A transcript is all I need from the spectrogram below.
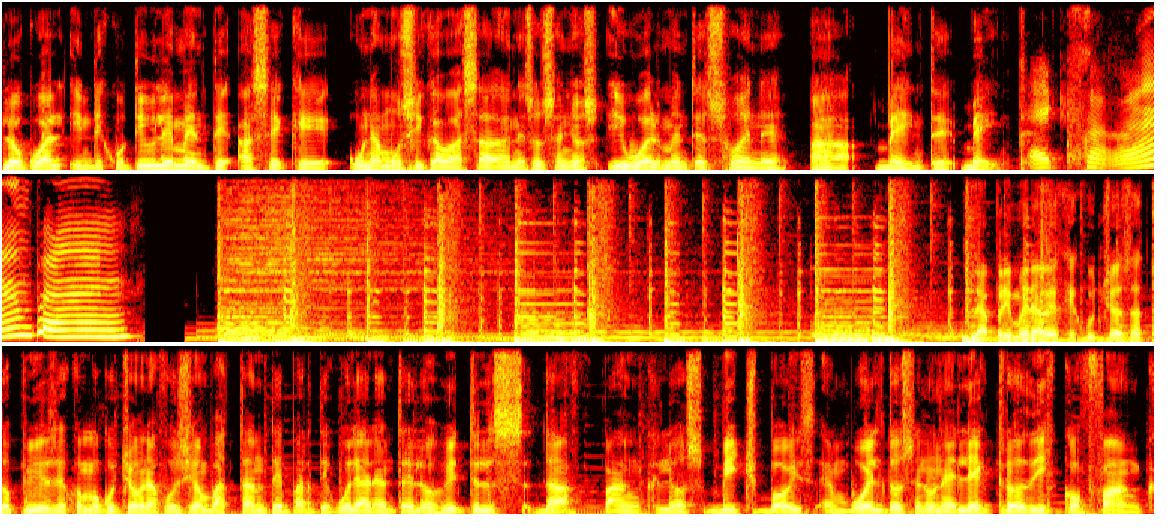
lo cual indiscutiblemente hace que una música basada en esos años igualmente suene a 2020. Excelente. La primera vez que escuchás a estos pibes es como escuchar una fusión bastante particular entre los Beatles, Daft Punk, los Beach Boys envueltos en un electro disco funk.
